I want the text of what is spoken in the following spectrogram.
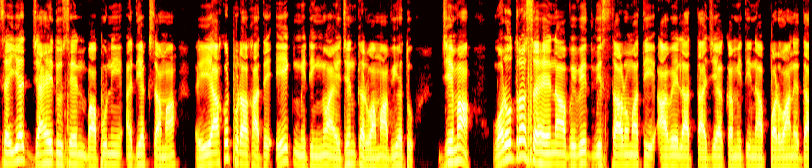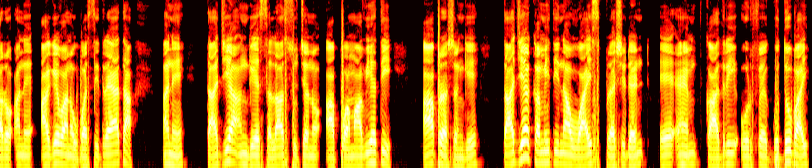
સૈયદ જાહિદ હુસેન બાપુની અધ્યક્ષતામાં યાકુટપુરા ખાતે એક મિટિંગનું આયોજન કરવામાં આવ્યું હતું, જેમાં વડોદરા શહેરના વિવિધ વિસ્તારોમાંથી આવેલા તાજિયા કમિટીના પરવાનેદારો અને આગેવાનો ઉપસ્થિત રહ્યા હતા અને તાજિયા અંગે સલાહ સૂચનો આપવામાં આવી હતી. આ પ્રસંગે તાજિયા કમિટીના વાઇસ પ્રેસિડેન્ટ એ એમ કાદરી ઉર્ફે ગુદ્દુભાઈ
